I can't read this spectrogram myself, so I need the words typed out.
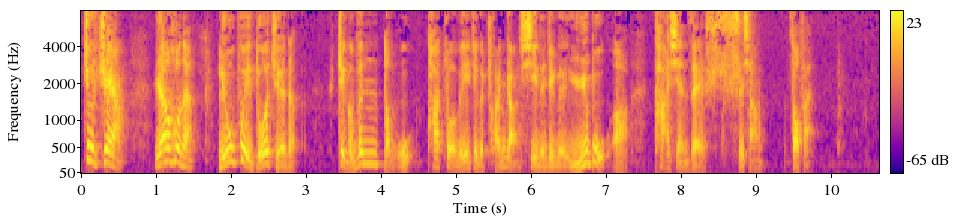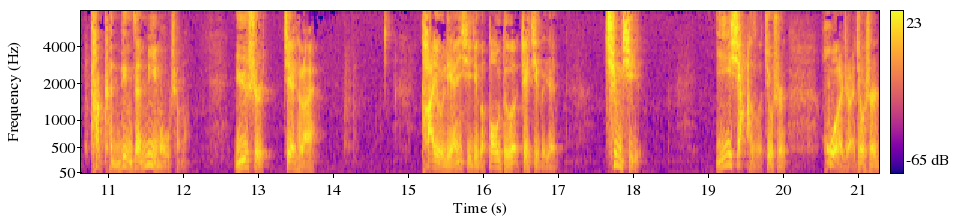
就这样。然后呢，刘贵铎觉得这个温斗他作为这个船长系的这个余部啊，他现在是想造反，他肯定在密谋什么，于是接下来。他又联系这个包德这几个人，清洗，一下子就是，或者就是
